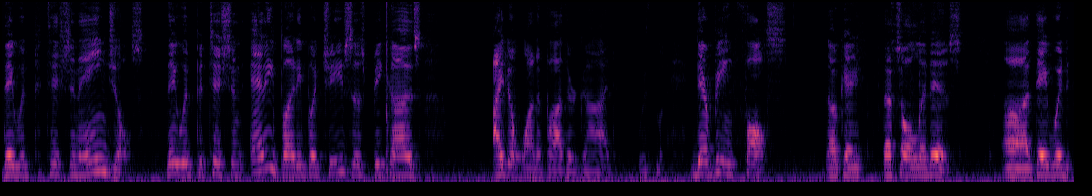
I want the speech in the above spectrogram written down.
They would petition angels. They would petition anybody but Jesus because I don't want to bother God with my, they're being false. Okay, that's all it is. Uh, they would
